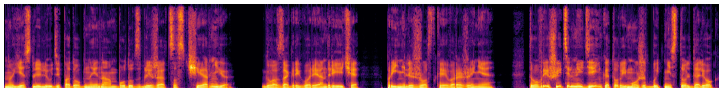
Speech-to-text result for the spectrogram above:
«Но если люди, подобные нам, будут сближаться с чернью...» Глаза Григория Андреевича приняли жесткое выражение — то в решительный день, который может быть не столь далек,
